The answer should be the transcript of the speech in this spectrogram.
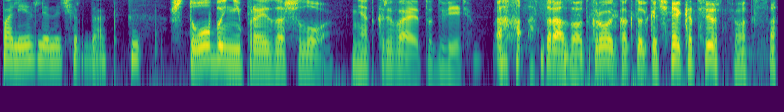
полезли на чердак. Что бы ни произошло, не открывай эту дверь. Сразу откроют, как только человек отвернется.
